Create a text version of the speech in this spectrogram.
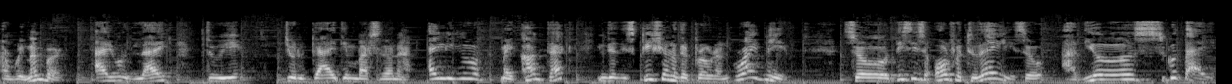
And remember, I would like to be your guide in Barcelona. I leave you my contact in the description of the program. Write me. So this is all for today. So adios. Goodbye.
